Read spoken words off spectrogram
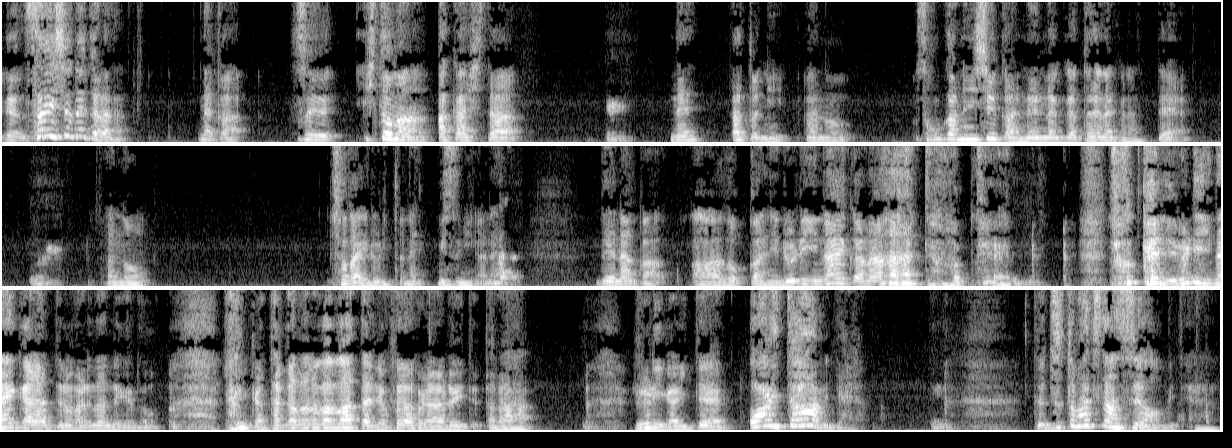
いや、最初だから、なんか、そういう一晩明かしたうん、ね、後に、あの、そこから2週間連絡が取れなくなって、うん。あの、初代ルリとね、ミスミがねはい。で、なんか、あーどっかにルリいないかなって思って、どっかにルリいないかなってのもあれなんだけど、なんか高田の馬場あたりをふらふら歩いてたら、ルリがいて、おい、いたみたいな。で、ずっと待ってたんすよみたいな。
